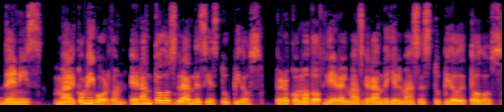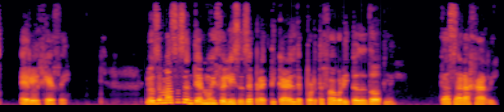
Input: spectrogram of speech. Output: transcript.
Dennis, Malcolm y Gordon eran todos grandes y estúpidos, pero como Dudley era el más grande y el más estúpido de todos, era el jefe. Los demás se sentían muy felices de practicar el deporte favorito de Dudley, cazar a Harry.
